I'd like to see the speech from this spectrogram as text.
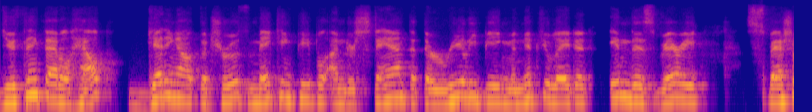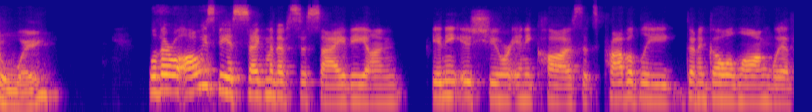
Do you think that'll help getting out the truth, making people understand that they're really being manipulated in this very special way? Well, there will always be a segment of society on any issue or any cause that's probably going to go along with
